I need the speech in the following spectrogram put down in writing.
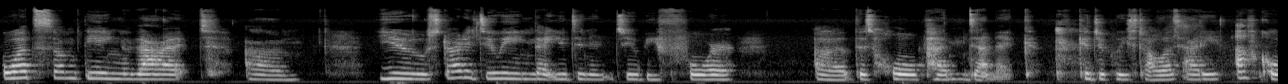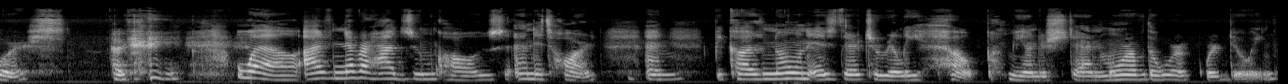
what's something that um, you started doing that you didn't do before uh, this whole pandemic? Could you please tell us, Adi? Of course. Okay. Well, I've never had Zoom calls, and it's hard. And because no one is there to really help me understand more of the work we're doing.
